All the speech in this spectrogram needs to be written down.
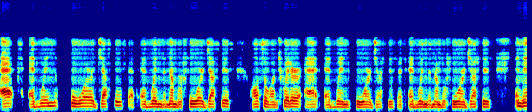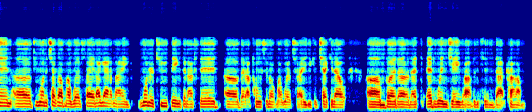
at Edwin for Justice. That's Edwin, the number four Justice. Also on Twitter at Edwin for Justice. That's Edwin, the number four Justice. And then uh, if you want to check out my website, I got like one or two things that I've said uh, that I posted on my website. You can check it out. Um, but uh, that's edwinjrobinson.com.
